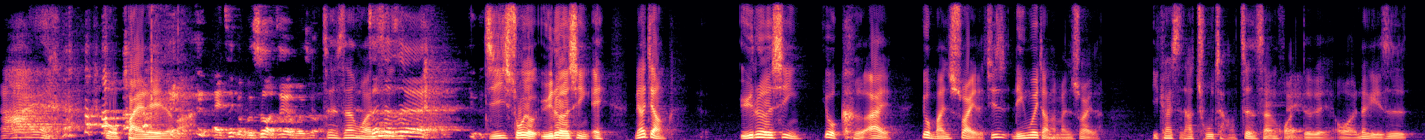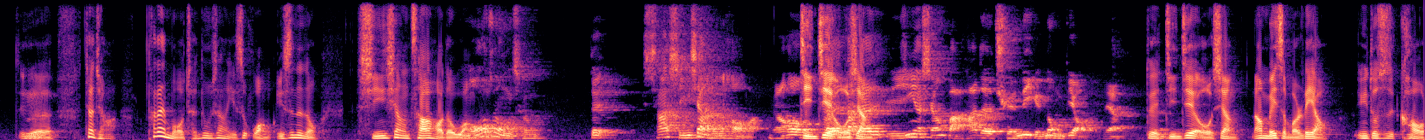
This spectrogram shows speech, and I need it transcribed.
哎呀，够败类的吧？哎，这个不错，这个不错，郑三环真的是。集所有娱乐性，哎、欸，你要讲娱乐性又可爱又蛮帅的。其实林威长得蛮帅的，一开始他出场郑三环，对不对？哇，那个也是这个、嗯、这样讲，啊他在某程度上也是网，也是那种形象超好的网红。某种程对，他形象很好嘛，然后警戒偶像，已经要想把他的权利给弄掉了，这样。对，警戒偶像，然后没什么料，因为都是靠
